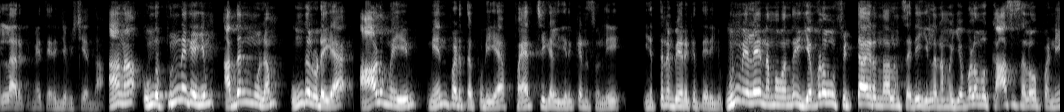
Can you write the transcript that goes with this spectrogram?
எல்லாருக்குமே தெரிஞ்ச விஷயம்தான். ஆனா உங்க புன்னகையும் அதன் மூலம் உங்களுடைய ஆளுமையும் மேம்படுத்தக்கூடிய பயிற்சிகள் இருக்குன்னு சொல்லி எத்தனை பேருக்கு தெரியும்? உண்மையிலே நம்ம வந்து எவ்வளவு ஃபிட்டா இருந்தாலும் சரி இல்ல நம்ம எவ்வளவு காசு செலவு பண்ணி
